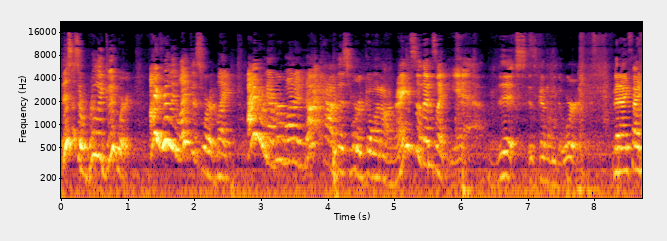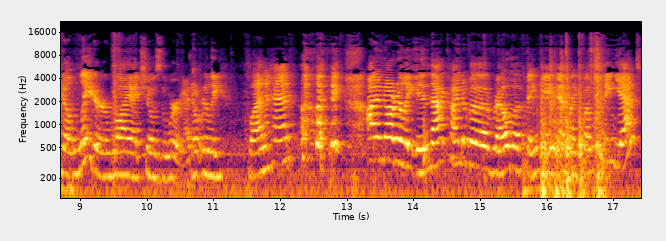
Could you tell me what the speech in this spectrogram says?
This is a really good word. I really like this word. Like, I don't ever want to not have this word going on, right? So then it's like, yeah, this is going to be the word. Then I find out later why I chose the word. I don't really plan ahead. I'm not really in that kind of a realm of thinking and like functioning yet.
